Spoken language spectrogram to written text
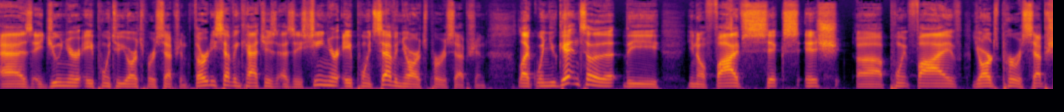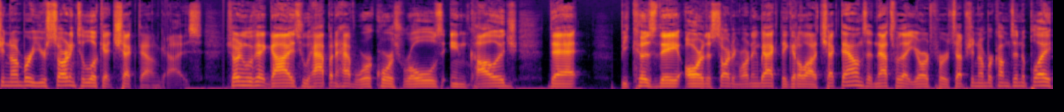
as a junior, 8.2 yards per reception. 37 catches as a senior, 8.7 yards per reception. Like when you get into the, the you know, 5, 6 ish, uh, 0.5 yards per reception number, you're starting to look at check down guys. You're starting to look at guys who happen to have workhorse roles in college that because they are the starting running back, they get a lot of checkdowns, and that's where that yards per reception number comes into play.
